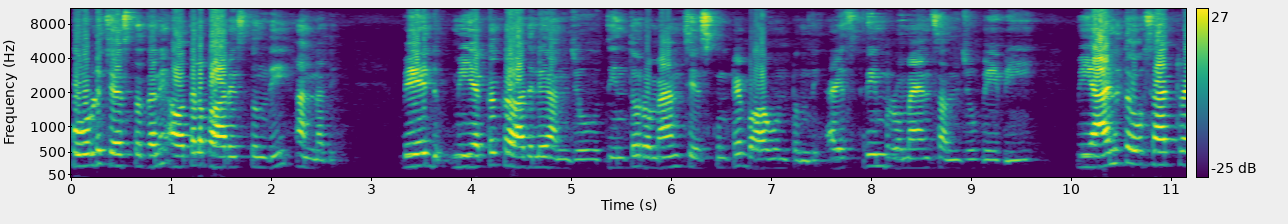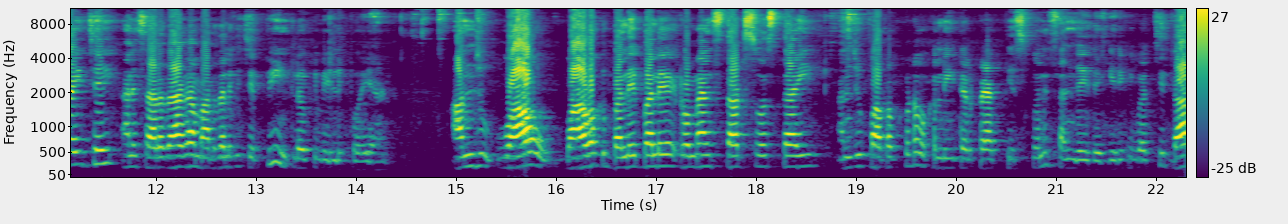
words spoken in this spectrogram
కోల్డ్ చేస్తుందని అవతల పారేస్తుంది అన్నది. వేదు మీ అక్క కాదులే అంజు. దీంతో రొమాన్స్ చేసుకుంటే బాగుంటుంది. Ice cream romance Anju baby. మీ ఆయనతో ఒకసారి ట్రై చేయి అని సరదాగా మరదలికి చెప్పి ఇంట్లోకి వెళ్ళిపోయాడు. అంజు వావ్ బావకు భలే భలే రొమాన్స్ థాట్స్ వస్తాయి. అంజు పాపకు కూడా ఒక లీటర్ ప్యాక్ తీసుకొని సంజయ్ దగ్గరికి వచ్చి దా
